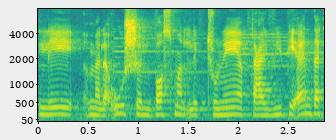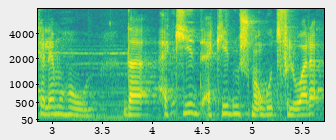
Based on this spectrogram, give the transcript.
ليه ما لقوش البصمة الإلكترونية بتاع ال VPN ده كلامه هو. ده أكيد أكيد مش موجود في الورق.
